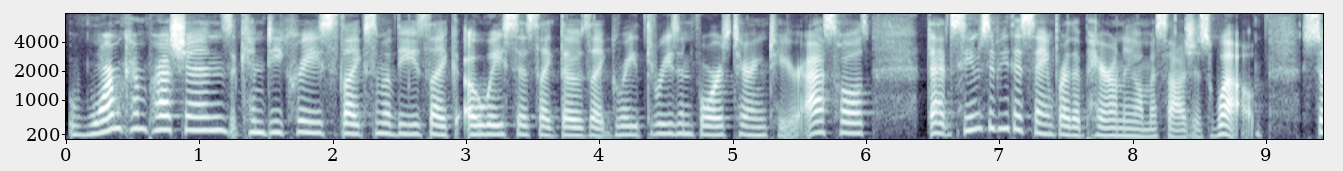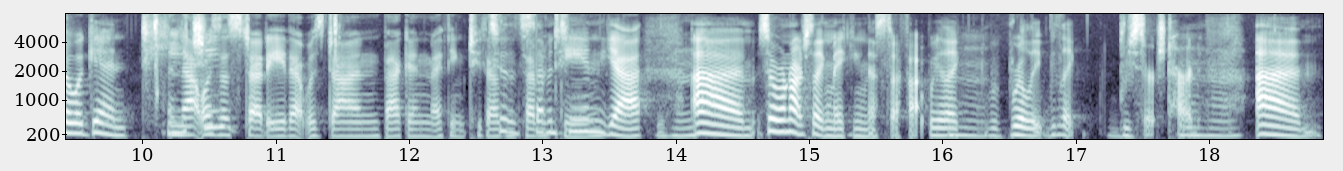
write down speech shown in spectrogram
warm compressions can decrease like some of these like oasis like those like grade threes and fours tearing to your assholes. That seems to be the same for the perineal massage as well. So again teaching, And that was a study that was done back in I think 2017. 2017 yeah. Um so we're not just like making this stuff up. We like really we like researched hard. Um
